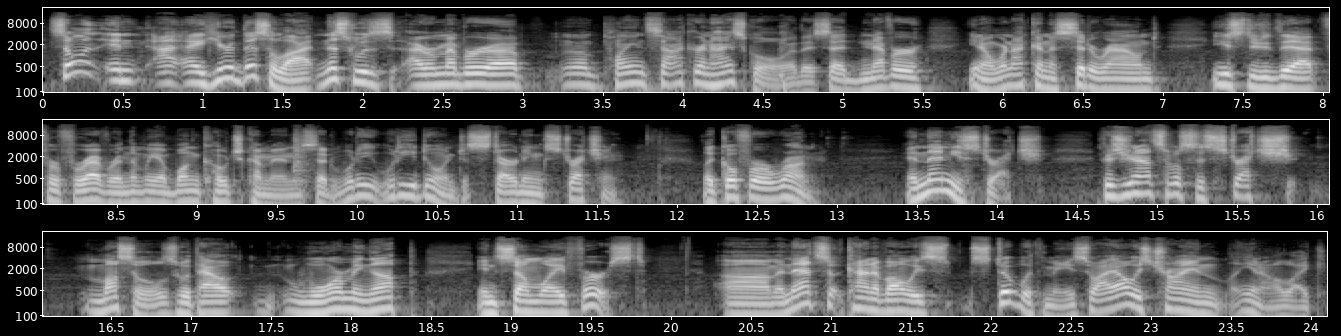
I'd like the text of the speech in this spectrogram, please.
Someone and I, I hear this a lot, and this was I remember uh, uh, playing soccer in high school where they said never, you know, we're not going to sit around. used to do that for forever, and then we had one coach come in and said, "What are you What are you doing? Just starting stretching, like go for a run, and then you stretch because you're not supposed to stretch muscles without warming up in some way first." Um, and that's kind of always stood with me. So I always try and, you know, like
